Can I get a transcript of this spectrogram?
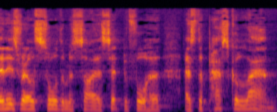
Then Israel saw the Messiah set before her as the paschal lamb,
